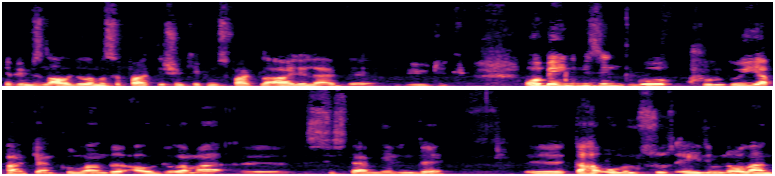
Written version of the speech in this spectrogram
hepimizin algılaması farklı. Çünkü hepimiz farklı ailelerde büyüdük. Ama beynimizin bu kurguyu yaparken kullandığı algılama e, sistemlerinde e, daha olumsuz eğilimli olan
